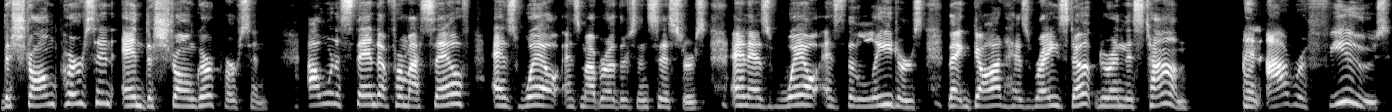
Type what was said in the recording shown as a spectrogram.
the strong person and the stronger person. I want to stand up for myself as well as my brothers and sisters, and as well as the leaders that God has raised up during this time. And I refuse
